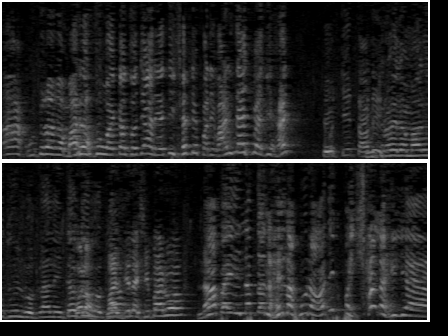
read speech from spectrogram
આ કૂતરાના મારા શું હોય કાં તો જ્યાં રેતી છે તે પરિવારી ના જ પાછી હાય પછી તારે કૂતરો મારું તું રોટલા નહીં ના ભાઈ એને તો નહીં લખું રહો પૈસા નહીં લ્યા.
